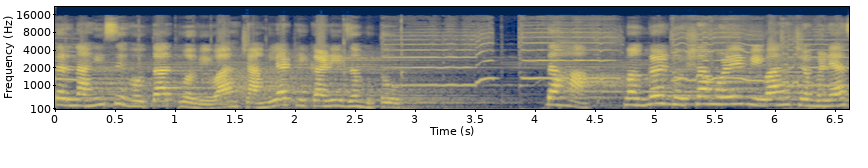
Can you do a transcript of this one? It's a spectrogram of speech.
तर नाहीसे होतात व विवाह चांगल्या ठिकाणी जमतो. दहा. मंगळ दोषामुळे विवाह जमण्यास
